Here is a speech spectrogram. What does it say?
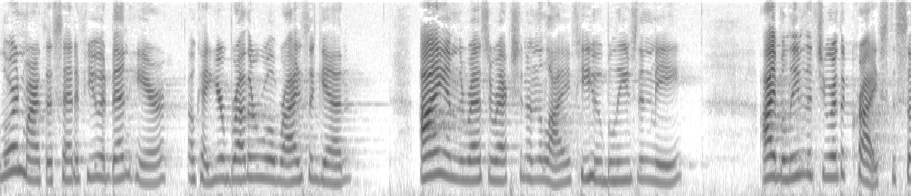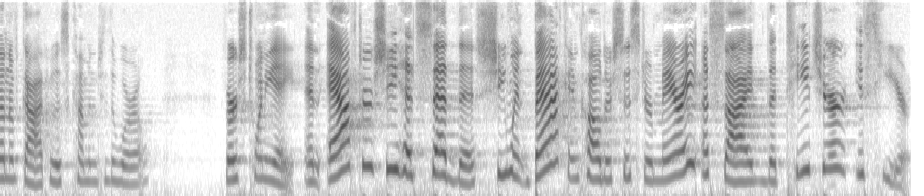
Lord, Martha said, if you had been here, okay, your brother will rise again. I am the resurrection and the life. He who believes in me, I believe that you are the Christ, the Son of God, who has come into the world. Verse 28 And after she had said this, she went back and called her sister Mary aside. The teacher is here.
